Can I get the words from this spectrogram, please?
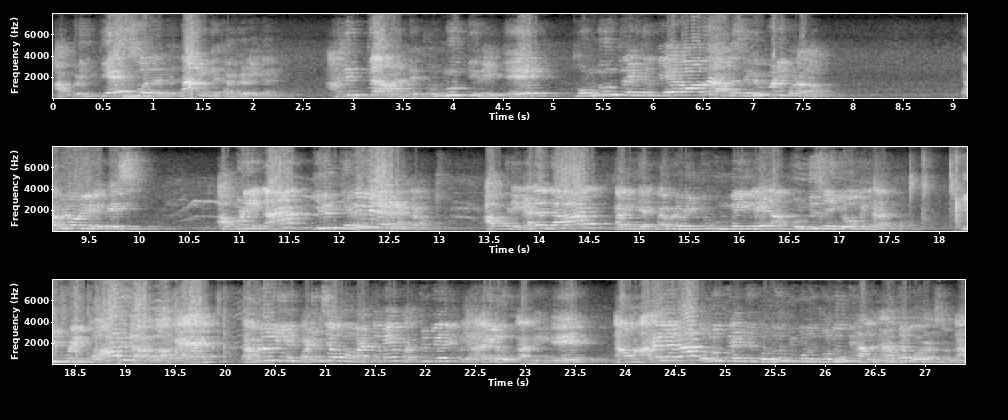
அப்படி பேசுவதற்கு தான் இந்த தமிழொலிகள் அடுத்த ஆண்டு தொண்ணூத்தி ரெண்டு. தொண்ணூத்தி ரெண்டு பேராவது அவன் செருப்படி பண்ணணும் தமிழ் பேசி. அப்படின்னா இது தெருவில் நடக்கணும். அப்படி நடந்தால் கவிஞர் தமிழொலிக்கு உண்மையிலே நாம் தொண்டு செய்கிறோம் என்று அர்த்தம். இப்படி பாதுகாப்பாக தமிழொழியை படிச்சவங்க மட்டுமே பத்து பேர் இப்படி அறையில உட்கார்ந்துட்டு நாம் அறையில தான் தொண்ணூத்தி ரெண்டு தொண்ணூத்தி மூணு தொண்ணூத்தி நாலு நடத்த போறோம்னு சொன்னா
